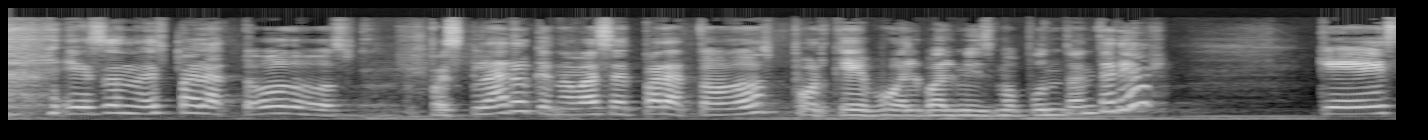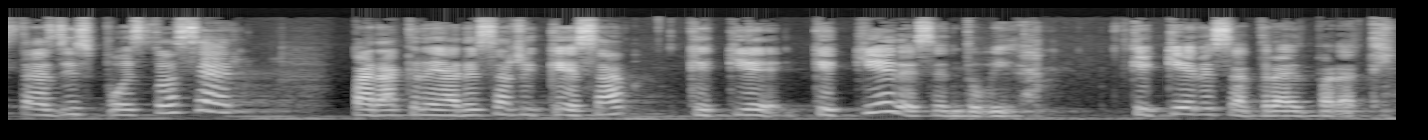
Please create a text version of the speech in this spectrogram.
eso no es para todos. Pues claro que no va a ser para todos porque vuelvo al mismo punto anterior. ¿Qué estás dispuesto a hacer para crear esa riqueza que, que quieres en tu vida, que quieres atraer para ti?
